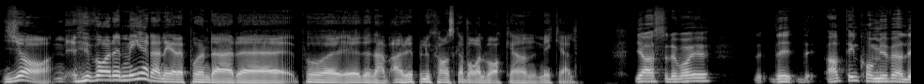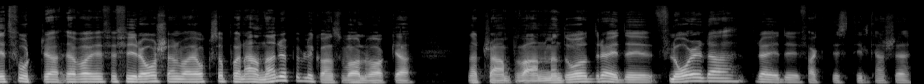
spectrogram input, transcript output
Ja, hur var det mer där nere på den där, eh, på eh, den där republikanska valvakan, Mikael? Ja, alltså det var ju... Det, det, allting kom ju väldigt fort. Jag, jag, var ju, för fyra år sedan var jag också på en annan republikansk valvaka när Trump vann, men då dröjde Florida dröjde faktiskt till kanske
